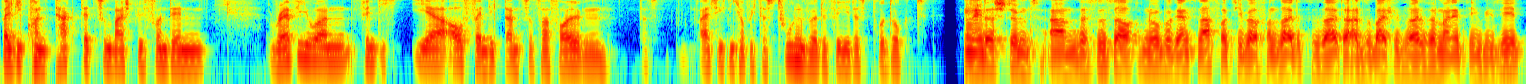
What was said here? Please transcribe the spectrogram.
weil die Kontakte zum Beispiel von den Reviewern finde ich eher aufwendig dann zu verfolgen. Das weiß ich nicht, ob ich das tun würde für jedes Produkt. Nee, das stimmt. Ähm, das ist auch nur begrenzt nachvollziehbar von Seite zu Seite. Also beispielsweise, wenn man jetzt irgendwie sieht,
